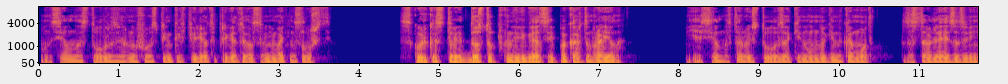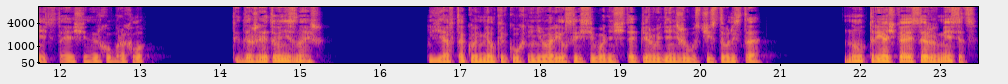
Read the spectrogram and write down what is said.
Он сел на стул, развернув его спинкой вперед и приготовился внимательно слушать. Сколько стоит доступ к навигации по картам района? Я сел на второй стул и закинул ноги на комод, заставляя зазвенеть стоящее наверху барахло. Ты даже этого не знаешь? Я в такой мелкой кухне не варился и сегодня, считай, первый день живу с чистого листа. Ну, три очка СР в месяц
